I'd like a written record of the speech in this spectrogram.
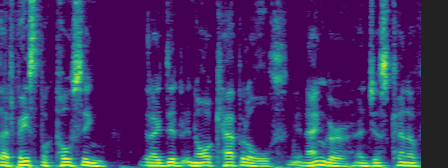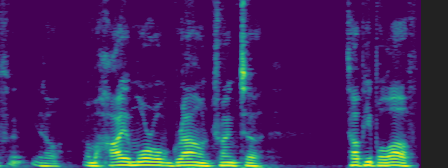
that Facebook posting that I did in all capitals in anger and just kind of, you know, from a high moral ground trying to tell people off.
